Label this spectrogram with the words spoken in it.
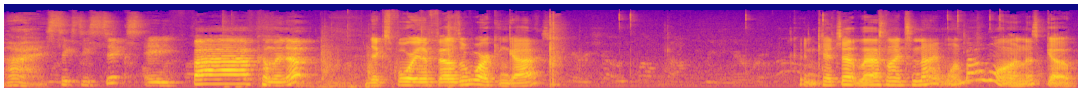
Alright, 66, 85 coming up. Next four NFLs are working, guys. Couldn't catch up last night tonight, one by one. Let's go.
